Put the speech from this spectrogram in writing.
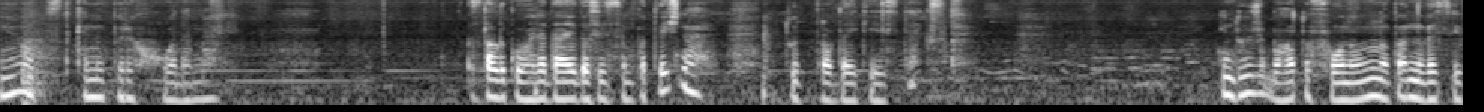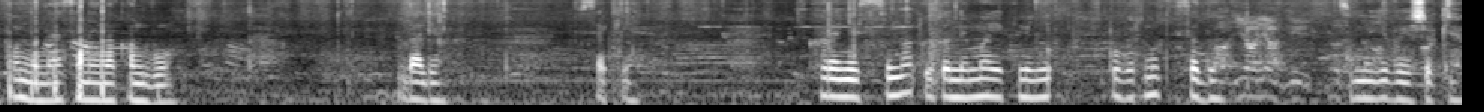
І от з такими переходами. Здалеку виглядає досить симпатично. Тут, правда, якийсь текст. І дуже багато фону. Ну, напевно, весь цей фон нанесений на канву. Далі всякі крайня стіна. Тут немає, як мені повернутися до самої вишивки.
